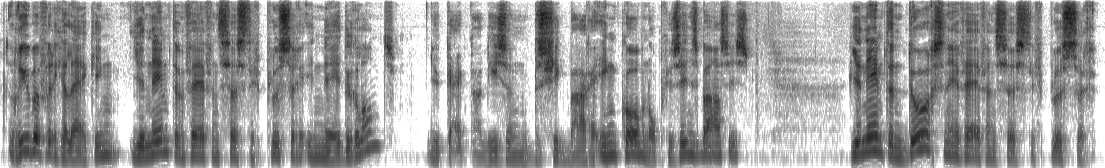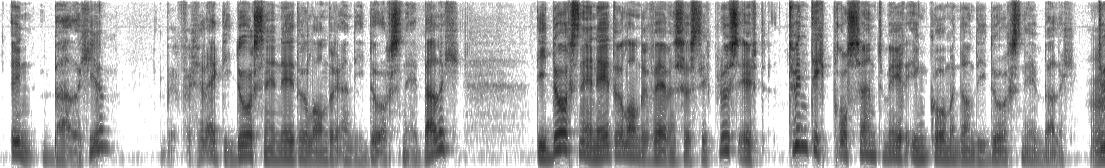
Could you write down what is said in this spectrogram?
ruwe vergelijking, je neemt een 65-plusser in Nederland, je kijkt naar die zijn beschikbare inkomen op gezinsbasis, je neemt een doorsnee 65-plusser in België, vergelijk die doorsnee Nederlander en die doorsnee Belg, die doorsnee Nederlander 65 plus heeft 20% meer inkomen dan die doorsnee Belg. 20%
